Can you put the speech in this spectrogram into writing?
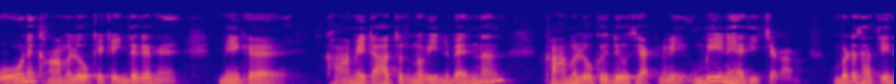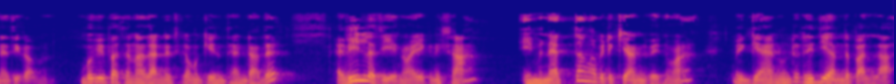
ඕනේ කාම ලෝකයක ඉඳගෙන මේක කාමයට ආතුරු නොවී ඉන්න බැරි නම් කාම ලෝකයේ දෝෂයක් නෙවෙයි උඹේ නැහැදිච්ච කම. උඹට සතිය නැතිකම. උඹ විපස්සනා දන්නේ නැතිකම කියන තැනට අද ඇවිල්ලා තියෙනවා. ඒක නිසා එහෙම නැත්තම් අපිට කියන්න වෙනවා මේ ගෑනුන්ට රෙදි අඳපල්ලා.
